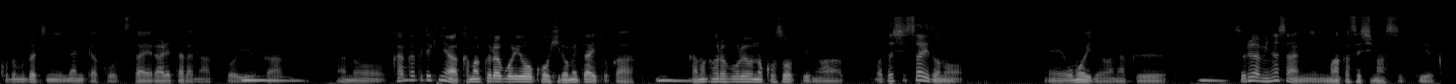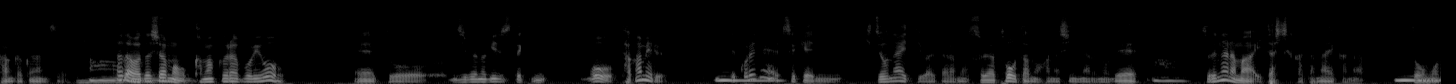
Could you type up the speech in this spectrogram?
子供たちに何かこう伝えられたらなというか、あの感覚的には鎌倉彫をこう広めたいとか、うん、鎌倉彫を残そうっていうのは私サイドの、えー、思いではなく、うん、それは皆さんに任せしますっていう感覚なんですよ。ただ私はもう鎌倉彫を、えーと、自分の技術的にを高める。でこれで世間に必要ないって言われたらもうそれは淘汰の話になるので、それならまあ致し方ないかなと思っ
